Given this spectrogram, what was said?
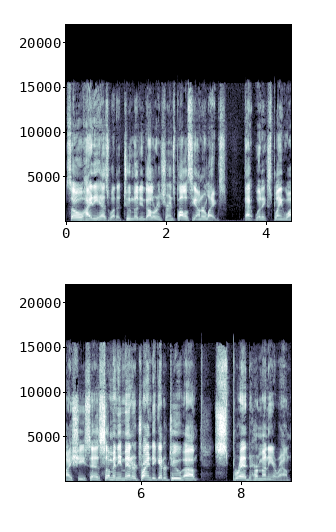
So Heidi has what, a $2 million insurance policy on her legs. That would explain why she says so many men are trying to get her to uh, spread her money around.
